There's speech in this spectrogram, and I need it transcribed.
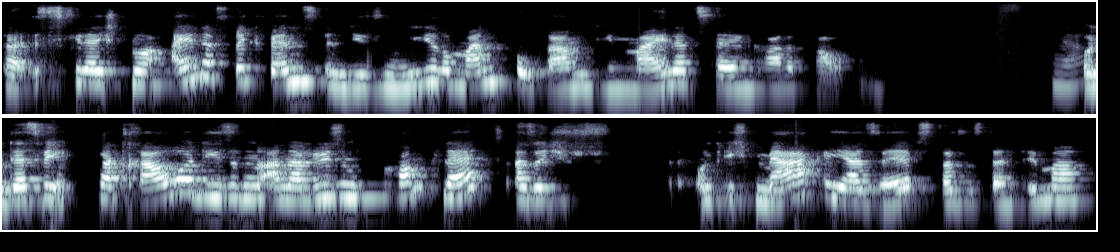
da ist vielleicht nur eine Frequenz in diesem Niere Mann-Programm, die meine Zellen gerade brauchen. Ja. Und deswegen vertraue diesen Analysen komplett. Also ich, und ich merke ja selbst, dass es dann immer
